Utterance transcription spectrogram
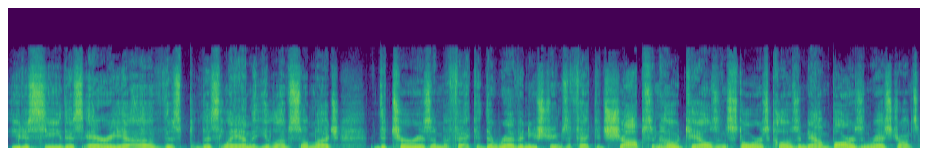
you to see this area of this this land that you love so much? The tourism affected, the revenue streams affected, shops and hotels and stores closing down, bars and restaurants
